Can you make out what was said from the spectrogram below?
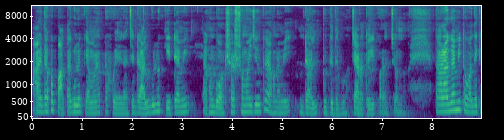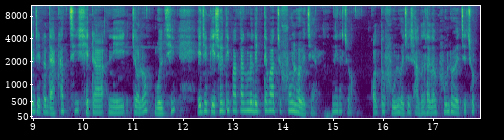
আর দেখো পাতাগুলো কেমন একটা হয়ে গেছে, ডালগুলো কেটে আমি, এখন বর্ষার সময় যেহেতু, এখন আমি ডাল পুঁতে দেবো চারা তৈরি করার জন্য। তার আগে আমি তোমাদেরকে যেটা দেখাচ্ছি, সেটা নিয়েই চলো বলছি। এই যে কেশতি পাতাগুলো দেখতে পাচ্ছ, ফুল হয়েছে, দেখেছ? কত ফুল হয়েছে, সাদা সাদা ফুল হয়েছে, ছোট্ট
